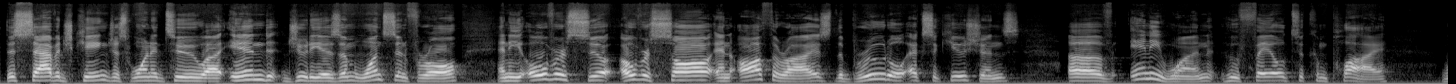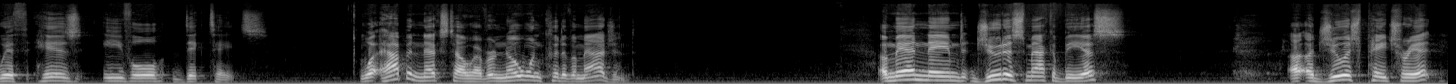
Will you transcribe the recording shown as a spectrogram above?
This savage king just wanted to uh, end Judaism once and for all and he oversaw, oversaw and authorized the brutal executions of anyone who failed to comply with his evil dictates. What happened next, however, no one could have imagined. A man named Judas Maccabeus, a Jewish patriot,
